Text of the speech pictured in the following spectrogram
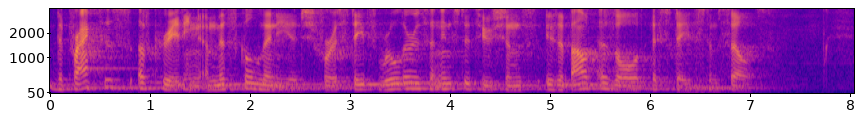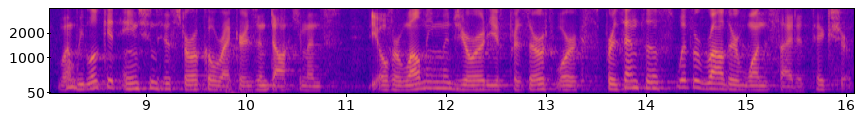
The practice of creating a mythical lineage for a state's rulers and institutions is about as old as states themselves. When we look at ancient historical records and documents, the overwhelming majority of preserved works present us with a rather one-sided picture.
